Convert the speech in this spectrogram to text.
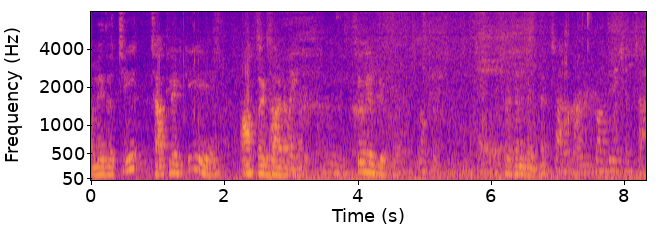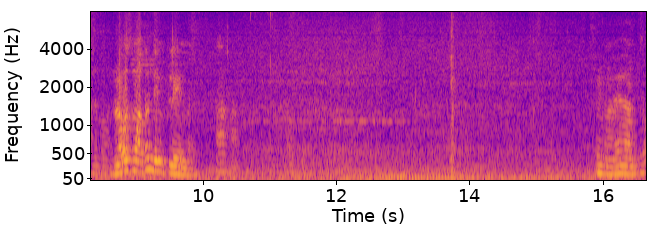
అనేది వచ్చి చాక్లెట్కి off white border single piece okay. Present అయితే. చాలా బాగుంది. కాంబినేషన్ చాలా బాగుంది. బ్లౌజ్ మాత్రం దీనికి ప్లేన్ ఆహా. ఓకే. సేమ్ అదే దాంట్లో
